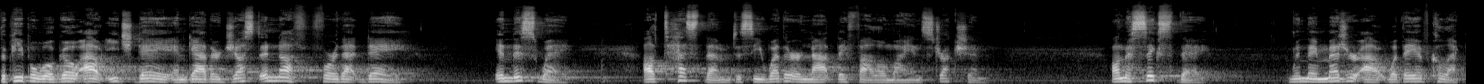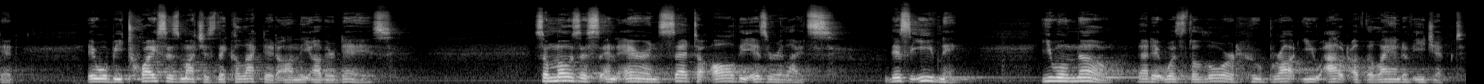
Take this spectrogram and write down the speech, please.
The people will go out each day and gather just enough for that day. In this way, I'll test them to see whether or not they follow my instruction. On the sixth day, when they measure out what they have collected, it will be twice as much as they collected on the other days. So Moses and Aaron said to all the Israelites, This evening you will know that it was the Lord who brought you out of the land of Egypt.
